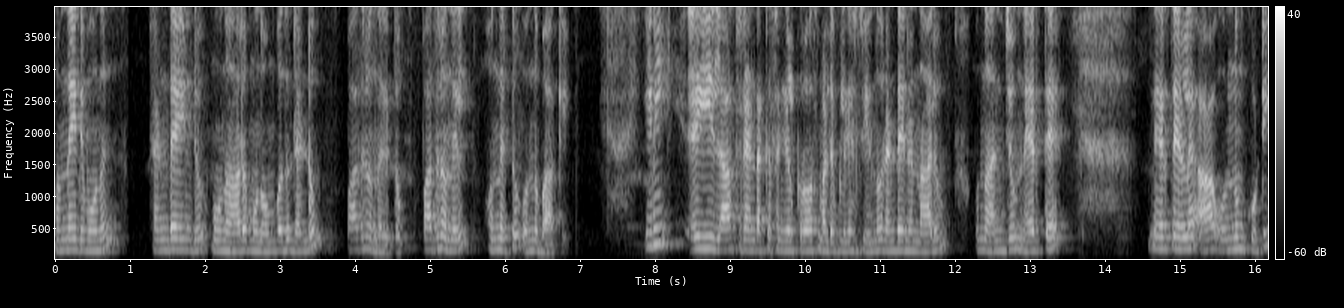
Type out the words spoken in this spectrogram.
ഒന്ന് ഇന്റു മൂന്ന് രണ്ട് ഇന്റു മൂന്ന് ആറ് മൂന്ന് ഒമ്പതും രണ്ടും പതിനൊന്ന് കിട്ടും. പതിനൊന്നിൽ ഒന്നിട്ട് ഒന്ന് ബാക്കി. ഇനി ഈ ലാസ്റ്റ് രണ്ടക്ക സംഖ്യകൾ ക്രോസ് മൾട്ടിപ്ലിക്കേഷൻ ചെയ്യുന്നു. രണ്ട് ഇന്റു നാലും ഒന്ന് അഞ്ചും നേരത്തെ നേരത്തെയുള്ള ആ ഒന്നും കൂട്ടി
